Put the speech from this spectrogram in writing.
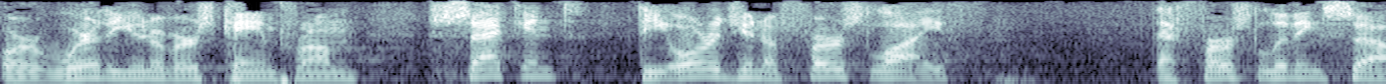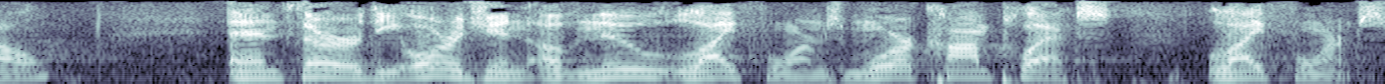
or where the universe came from. Second, the origin of first life, that first living cell. And third, the origin of new life forms, more complex life forms.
